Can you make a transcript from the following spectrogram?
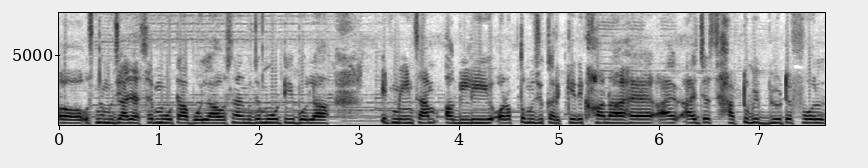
उसने मुझे आज ऐसे मोटा बोला, उसने मुझे मोटी बोला। इट मीन्स आई एम अगली और अब तो मुझे करके दिखाना है। I I just have to be beautiful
